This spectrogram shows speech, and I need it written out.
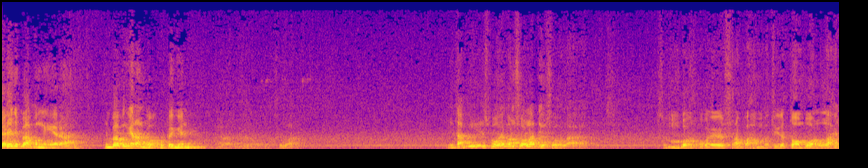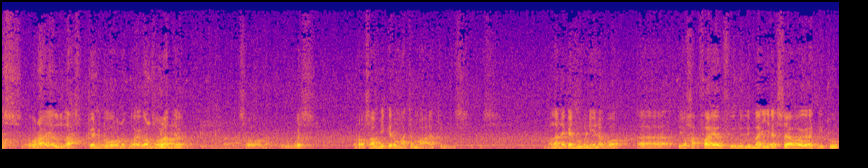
Jare nyembah pangeran. Nyembah pangeran kok kepengen suara. Ya tapi pokoknya kon sholat ya sholat. Sembah pokoknya serah paham mesti tompo lah ora ya lah ben kok pokoknya kon sholat ya sholat. Wes ora usah mikir macam-macam. Malah kan muni napa eh, yo fa yaghfiru lima yasa wa yu'dzibu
